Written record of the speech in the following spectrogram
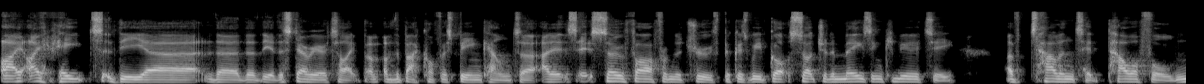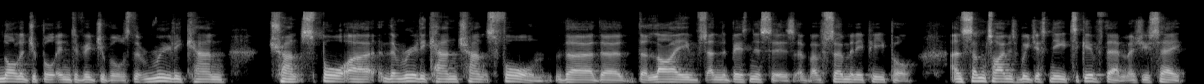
I, I hate the, uh, the the the the stereotype of, of, the back office being counter, and it's it's so far from the truth because we've got such an amazing community of talented, powerful, knowledgeable individuals that really can transport uh, that really can transform the the the lives and the businesses of, of so many people. And sometimes we just need to give them as you say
